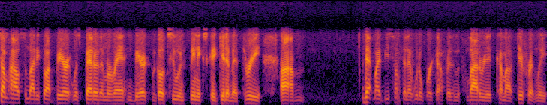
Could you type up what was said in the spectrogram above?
somehow somebody thought Barrett was better than Morant and Barrett would go two and Phoenix could get him at three. Um, that might be something that would have worked out for them if the lottery had come out differently.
